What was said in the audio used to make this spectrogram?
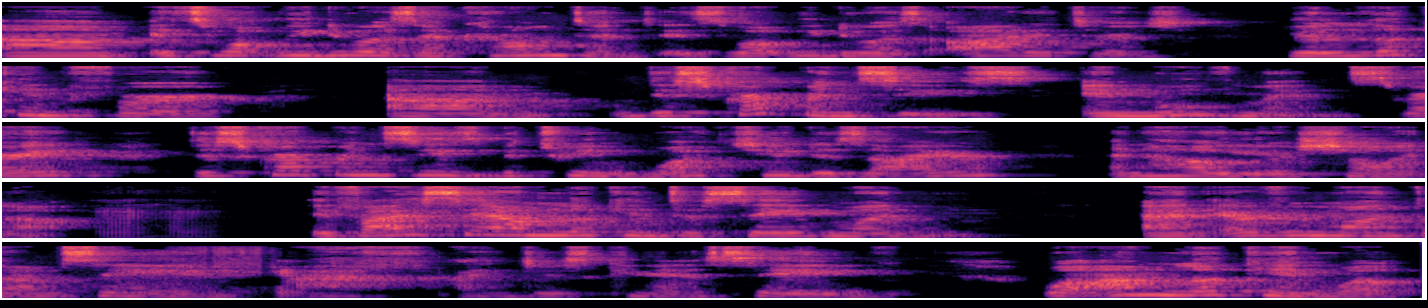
Um, it's what we do as accountants. It's what we do as auditors you're looking for um, discrepancies in movements, right? Discrepancies between what you desire and how you're showing up. Mm-hmm. If I say I'm looking to save money And every month I'm saying, ah, I just can't save. Well, I'm looking, well,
